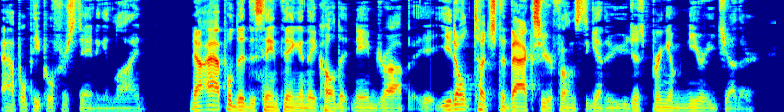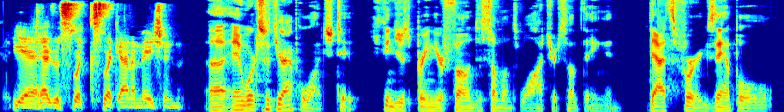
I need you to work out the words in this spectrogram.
Apple people for standing in line. Now, Apple did the same thing and they called it name drop. You don't touch the backs of your phones together. You just bring them near each other. Yeah, it has a slick, slick animation. Uh, and it works with your Apple Watch too. You can just bring your phone to someone's watch or something. And that's, for example,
